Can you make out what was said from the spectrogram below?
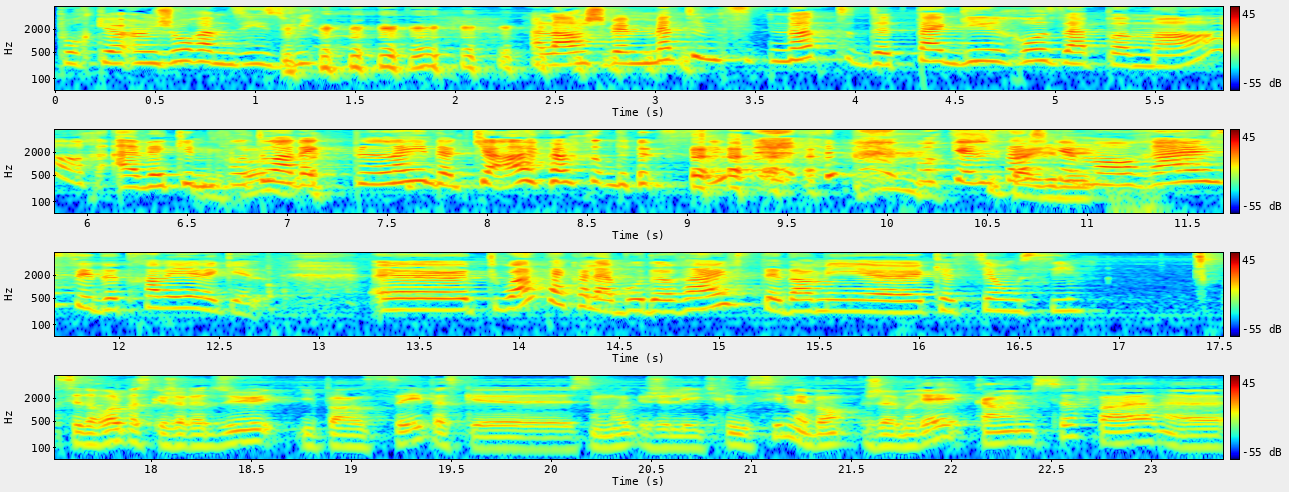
pour qu'un jour, elle me dise oui. Alors, je vais me mettre une petite note de taguer Rosa Pomar avec une photo avec plein de cœurs dessus pour qu'elle sache idée. que mon rêve, c'est de travailler avec elle. Euh, toi, ta collabo de rêve, c'était dans mes euh, questions aussi. C'est drôle parce que j'aurais dû y penser parce que c'est moi que je l'ai écrit aussi, mais bon, j'aimerais quand même ça faire euh,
